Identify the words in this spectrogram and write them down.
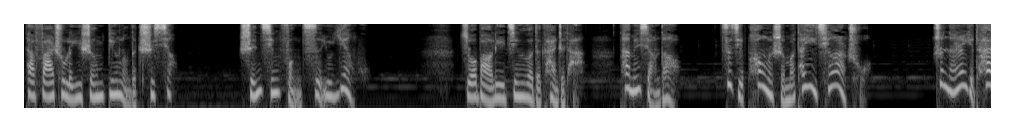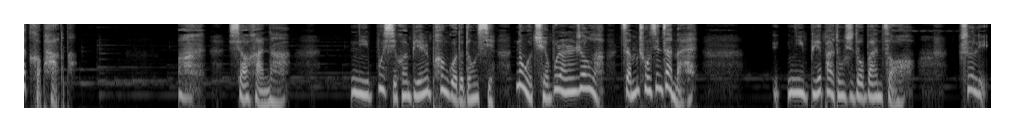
他发出了一声冰冷的嗤笑，神情讽刺又厌恶。左宝丽惊愕的看着他，他没想到。自己碰了什么，他一清二楚。这男人也太可怕了吧！啊，小韩呐，你不喜欢别人碰过的东西，那我全部让人扔了，咱们重新再买。你别把东西都搬走，这里，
